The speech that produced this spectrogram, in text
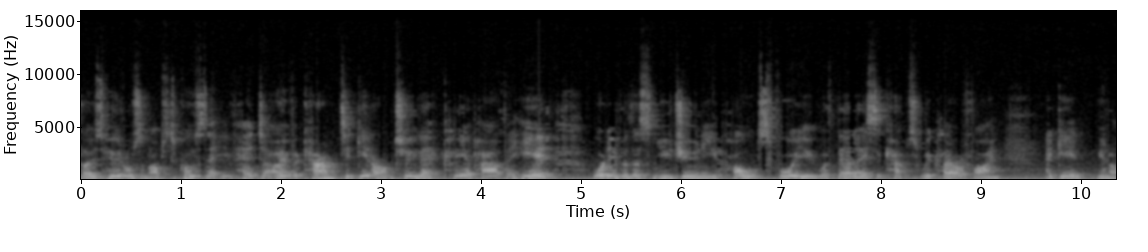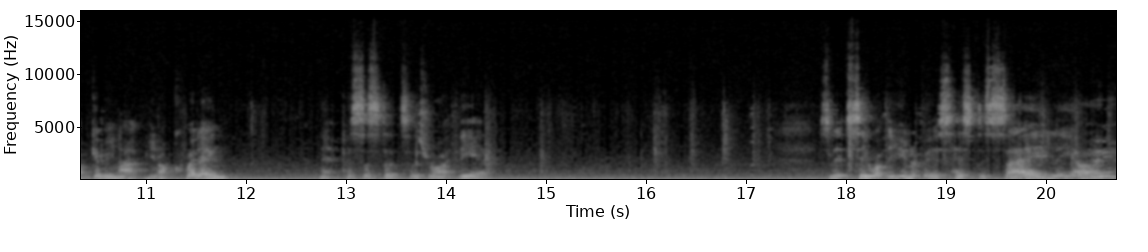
those hurdles and obstacles that you've had to overcome to get onto that clear path ahead whatever this new journey holds for you. With that ace of cups we're clarifying Again, you're not giving up, you're not quitting. That persistence is right there. So let's see what the universe has to say, Leo.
